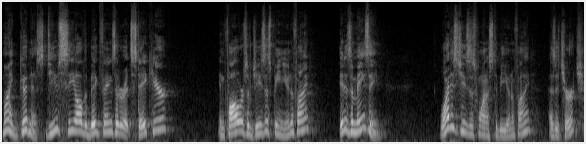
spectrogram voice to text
My goodness, do you see all the big things that are at stake here in followers of Jesus being unified? It is amazing. Why does Jesus want us to be unified as a church?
